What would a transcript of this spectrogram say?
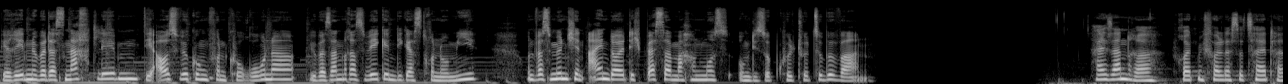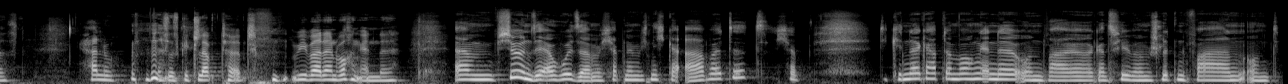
Wir reden über das Nachtleben, die Auswirkungen von Corona, über Sandras Weg in die Gastronomie und was München eindeutig besser machen muss, um die Subkultur zu bewahren. Hi Sandra, freut mich voll, dass du Zeit hast. Hallo. Dass es geklappt hat. Wie war dein Wochenende? Ähm, schön, sehr erholsam. Ich habe nämlich nicht gearbeitet. Ich habe die Kinder gehabt am Wochenende und war ganz viel beim Schlittenfahren und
